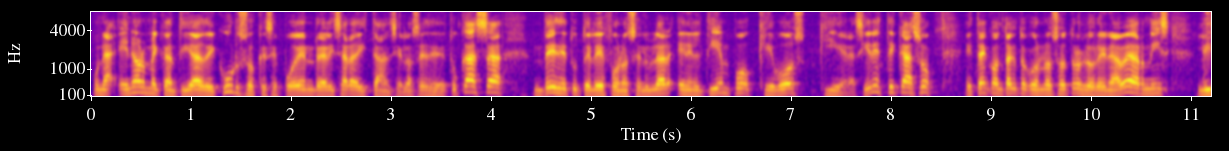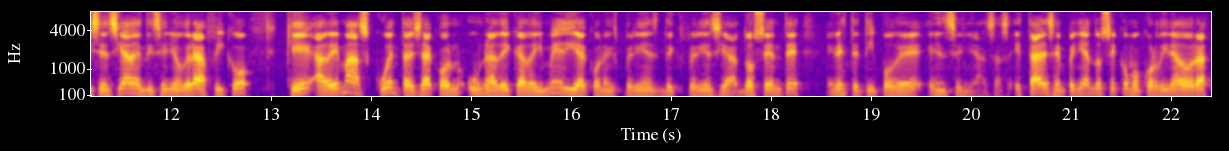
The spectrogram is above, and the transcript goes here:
una enorme cantidad de cursos que se pueden realizar a distancia. Lo haces desde tu casa, desde tu teléfono celular, en el tiempo que vos quieras. Y en este caso está en contacto con nosotros Lorena Bernis, licenciada en diseño gráfico, que además cuenta ya con una década y media con de experiencia docente en este tipo de enseñanzas. Está desempeñándose como coordinadora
